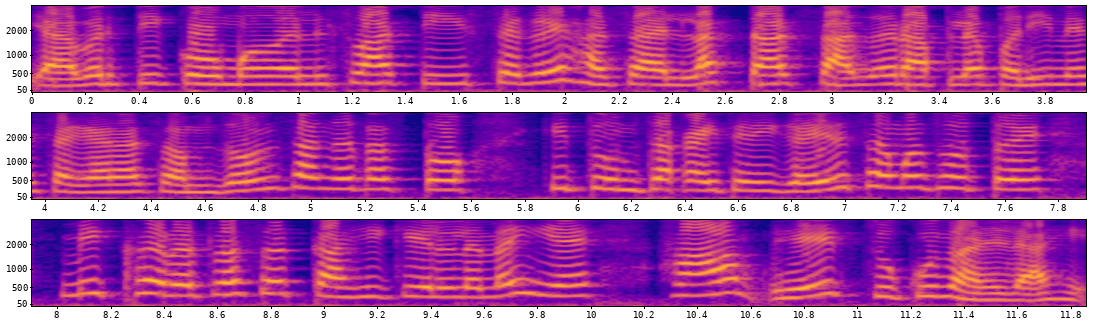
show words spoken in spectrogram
यावरती कोमल स्वाती सगळे हसायला लागतात. सागर आपल्या परीने सगळ्यांना समजावून सांगत असतो की तुमचा काहीतरी गैरसमज होतोय. मी खरंच असं काही केलेलं नाही आहे हा हे चुकून आलेला आहे.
